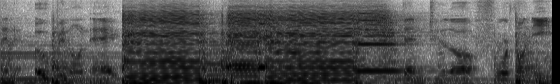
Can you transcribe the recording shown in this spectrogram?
then open on A. Then to the fourth on E.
